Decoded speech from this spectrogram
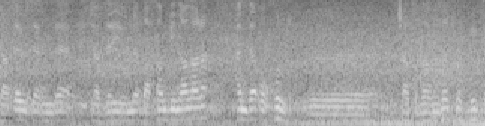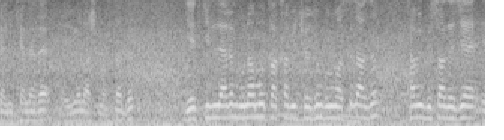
cadde üzerinde cadde yönüne bakan binalara hem de okul e, çatılarında çok büyük tehlikelere e, yol açmaktadır. Yetkililerin buna mutlaka bir çözüm bulması lazım. Tabii bu sadece e,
